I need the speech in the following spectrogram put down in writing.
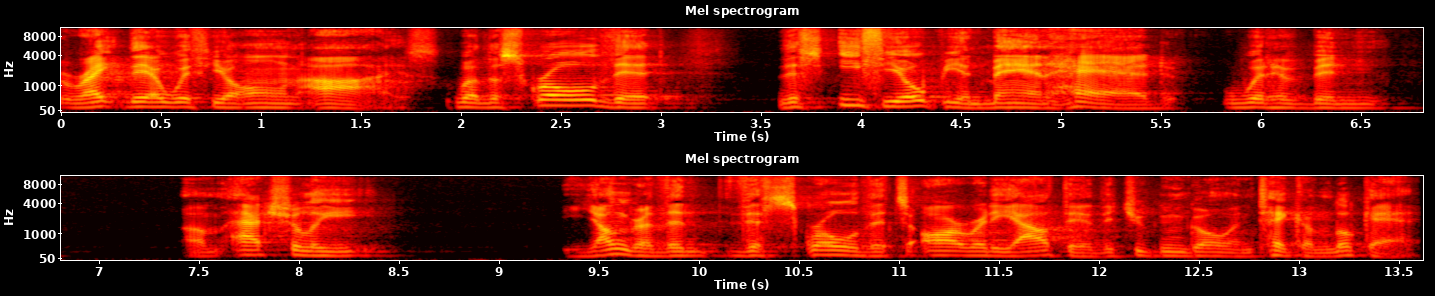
right there with your own eyes. Well, the scroll that this Ethiopian man had would have been um, actually younger than this scroll that's already out there that you can go and take a look at.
